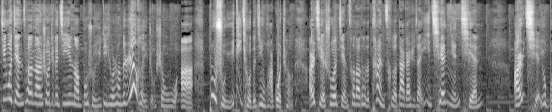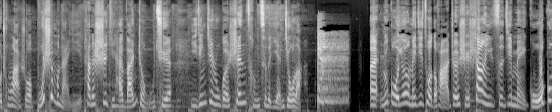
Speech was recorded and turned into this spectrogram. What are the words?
经过检测呢，说这个基因呢不属于地球上的任何一种生物啊，不属于地球的进化过程，而且说检测到它的探测大概是在一千年前，而且又补充了说不是木乃伊，它的尸体还完整无缺，已经进入过深层次的研究了。哎，如果悠悠没记错的话，这是上一次继美国公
